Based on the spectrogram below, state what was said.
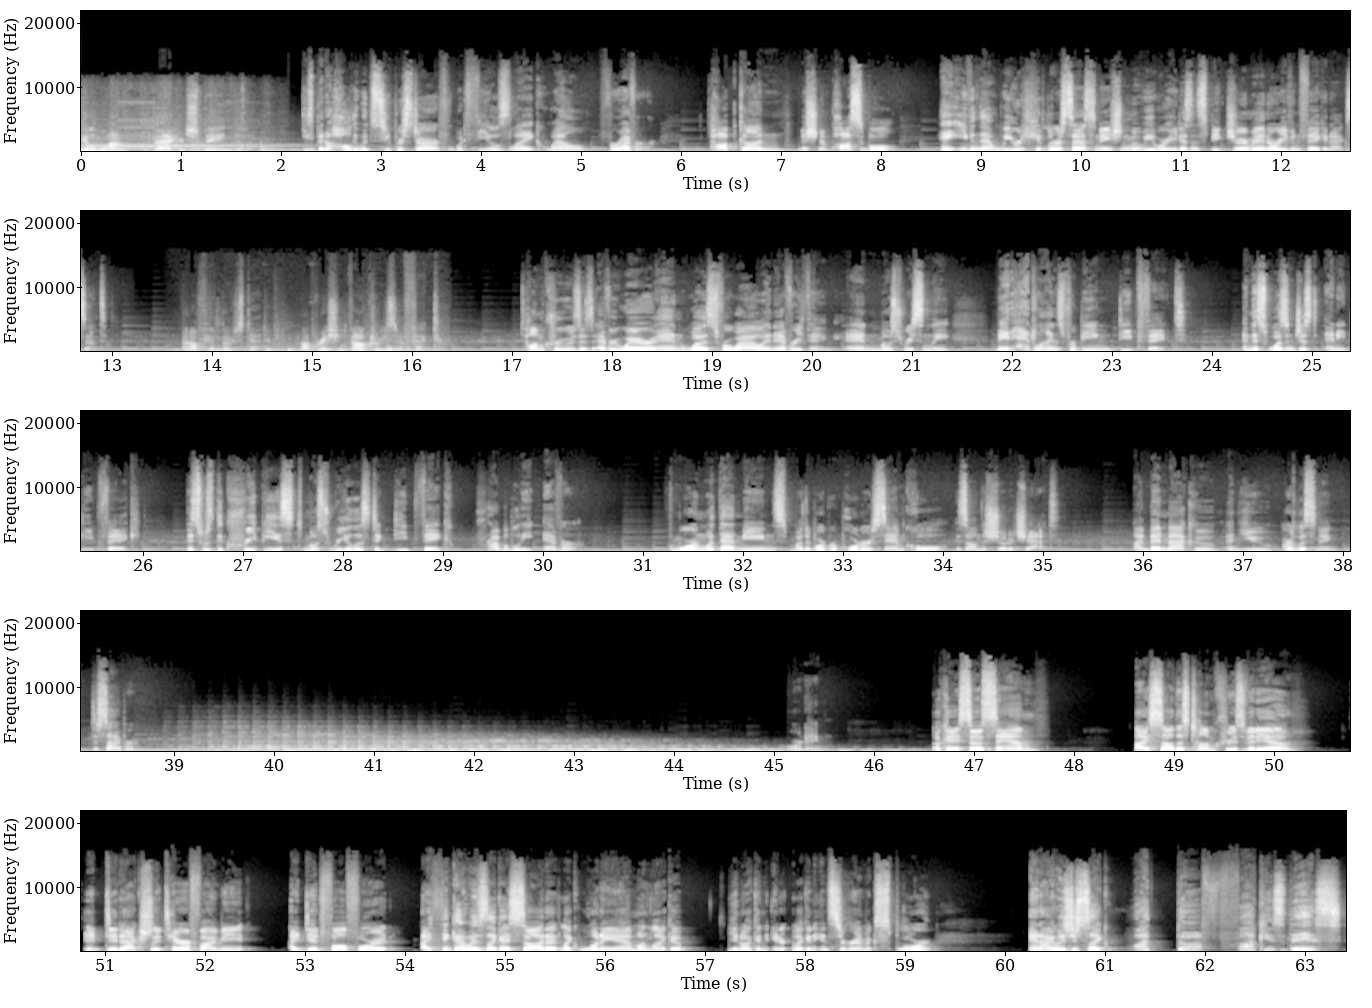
Eagle One, the package is being delivered. He's been a Hollywood superstar for what feels like, well, forever. Top Gun, Mission Impossible. Hey, even that weird Hitler assassination movie where he doesn't speak German or even fake an accent. Adolf Hitler is dead. Operation Valkyrie is in effect. Tom Cruise is everywhere and was for a while in everything, and most recently, made headlines for being deepfaked. And this wasn't just any deepfake. This was the creepiest, most realistic deep fake probably ever. For more on what that means, Motherboard reporter Sam Cole is on the show to chat. I'm Ben Makuch, and you are listening to Cyber. Warning. Okay, so Sam, I saw this Tom Cruise video. It did actually terrify me. I did fall for it. I think I was like I saw it at like 1 a.m. on like a you know like an like an Instagram Explore, and I was just like, what the fuck is this?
